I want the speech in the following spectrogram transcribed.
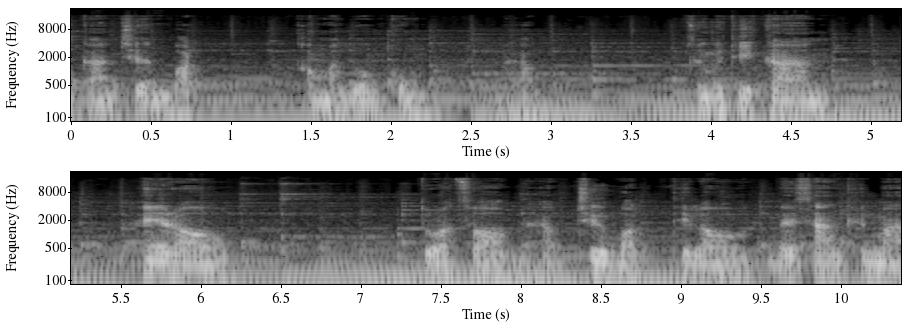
ำการเชิญบอทเข้ามาร่วมกลุ่มนะครับ ซึ่งวิธีการให้เราตรวจสอบนะครับ ชื่อบอทที่เราได้สร้างขึ้นมา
